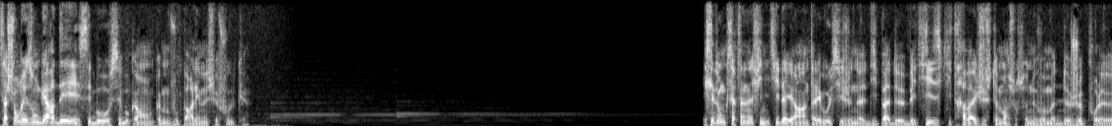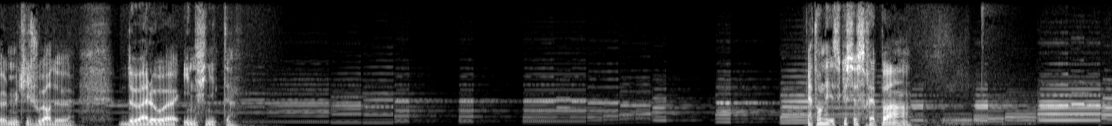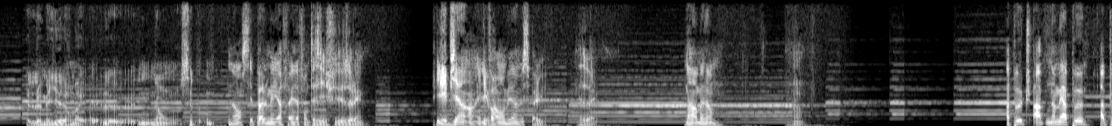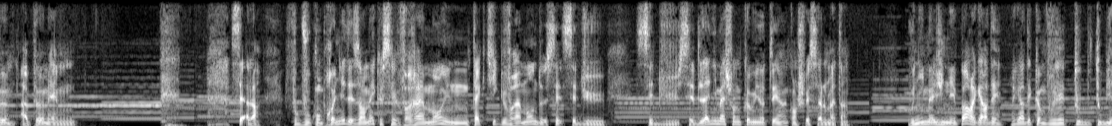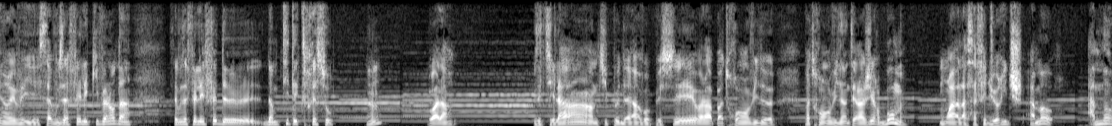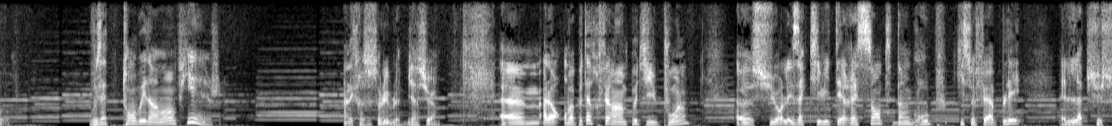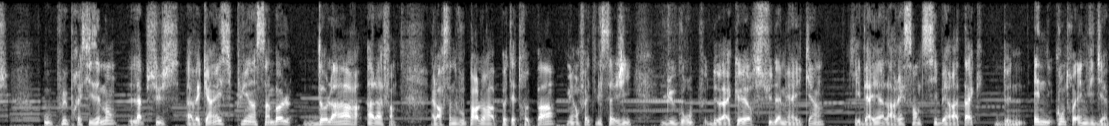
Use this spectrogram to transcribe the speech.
Sachons raison garder, c'est beau, c'est beau quand, comme vous parlez, monsieur Foulk. Et c'est donc Certain Infinity, d'ailleurs, un hein, si je ne dis pas de bêtises, qui travaille justement sur ce nouveau mode de jeu pour le multijoueur de, de Halo euh, Infinite. Attendez, est-ce que ce serait pas... Le meilleur... Non, c'est... Non, c'est pas le meilleur Final Fantasy, je suis désolé. Il est bien, hein, il est vraiment bien, mais c'est pas lui. Désolé. Non, bah non. À peu, non mais à peu, à peu, à peu, mais c'est alors, faut que vous compreniez désormais que c'est vraiment une tactique, vraiment de, c'est du, c'est du, c'est de l'animation de communauté hein, quand je fais ça le matin. Vous n'imaginez pas, regardez, regardez comme vous êtes tout, tout bien réveillé. Ça vous a fait l'équivalent d'un, ça vous a fait l'effet d'un petit expresso, hein? Voilà. Vous étiez là, un petit peu derrière vos PC, voilà, pas trop envie d'interagir, boum Moi là, ça fait du reach à mort, à mort. Vous êtes tombé dans mon piège. Un expresso soluble, bien sûr. Euh, alors, on va peut-être faire un petit point euh, sur les activités récentes d'un groupe qui se fait appeler Lapsus ou plus précisément lapsus avec un S puis un symbole dollar à la fin. Alors ça ne vous parlera peut-être pas, mais en fait il s'agit du groupe de hackers sud-américains qui est derrière la récente cyberattaque contre Nvidia.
